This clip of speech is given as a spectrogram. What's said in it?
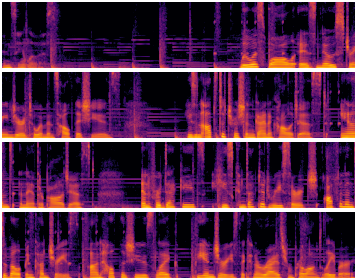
in St. Louis. Lewis Wall is no stranger to women's health issues. He's an obstetrician gynecologist and an anthropologist, and for decades, he's conducted research, often in developing countries, on health issues like the injuries that can arise from prolonged labor.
